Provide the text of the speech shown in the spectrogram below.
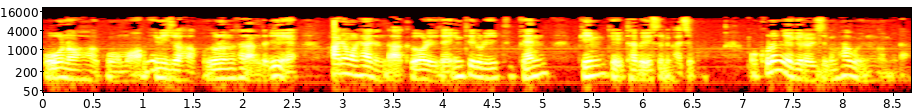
오너하고 뭐 매니저하고 이런 사람들이 활용을 해야 된다. 그걸 이제 integrated 된 BIM 데이터베이스를 가지고 뭐 그런 얘기를 지금 하고 있는 겁니다.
